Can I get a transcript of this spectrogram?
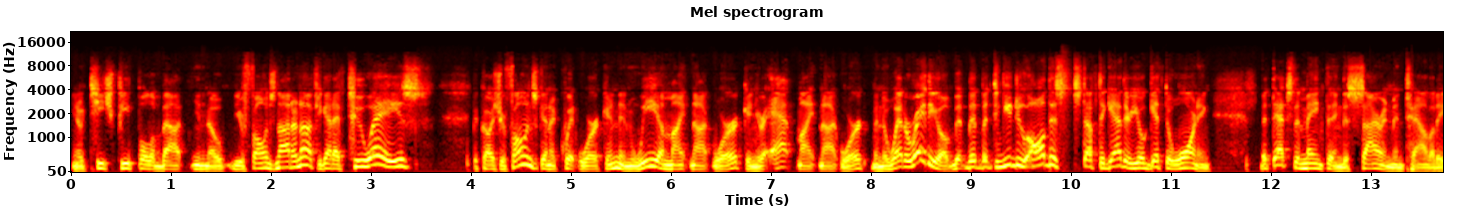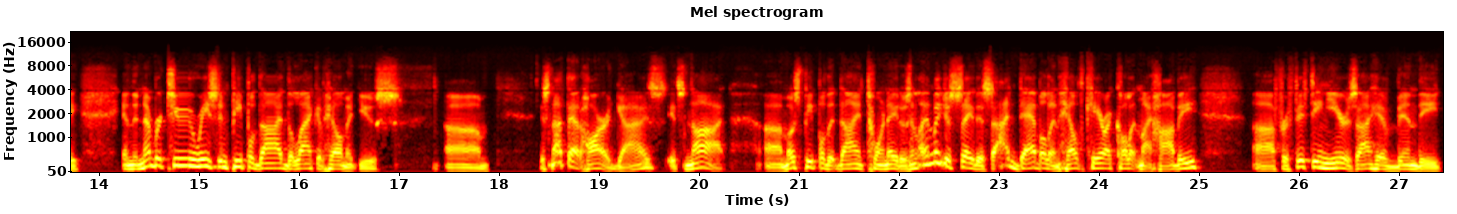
you know, teach people about you know your phone's not enough. You got to have two ways because your phone's going to quit working and WEA might not work and your app might not work and the weather radio. But, but, but if you do all this stuff together, you'll get the warning. But that's the main thing, the siren mentality. And the number two reason people died, the lack of helmet use. Um, it's not that hard, guys. It's not. Uh, most people that die in tornadoes, and let me just say this I dabble in healthcare, I call it my hobby. Uh, for 15 years, I have been the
